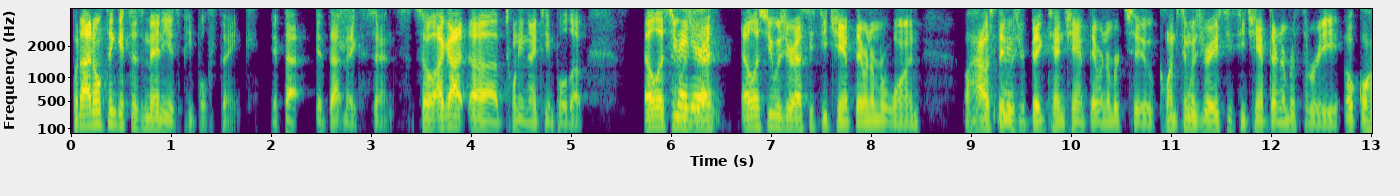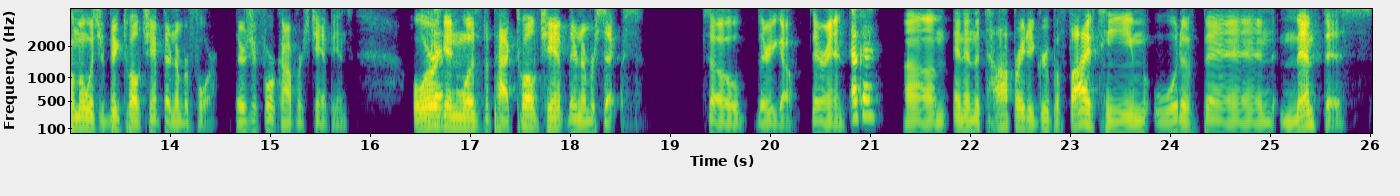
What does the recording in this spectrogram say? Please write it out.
but I don't think it's as many as people think. If that if that makes sense. So I got uh 2019 pulled up. LSU okay, was your LSU was your SEC champ. They were number one. Ohio State mm-hmm. was your Big Ten champ. They were number two. Clemson was your ACC champ. They're number three. Oklahoma was your Big 12 champ. They're number four. There's your four conference champions. Oregon okay. was the Pac 12 champ. They're number six. So there you go. They're in. Okay. Um, and then the top rated group of five team would have been Memphis,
